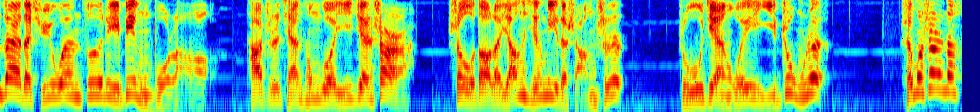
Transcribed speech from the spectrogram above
在的徐温资历并不老，他之前通过一件事儿受到了杨行密的赏识，逐渐委以重任。什么事儿呢？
